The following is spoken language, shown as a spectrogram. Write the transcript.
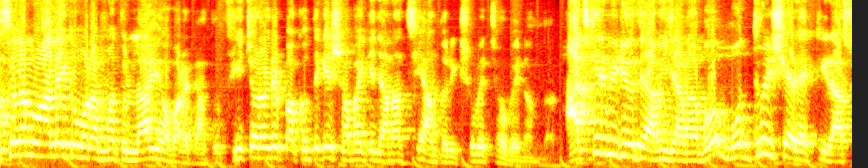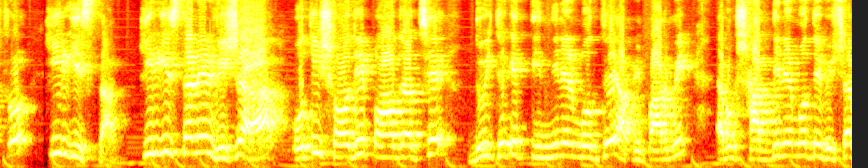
আসসালামু আলাইকুম রহমতুল্লাহ অবরাকাত ফিউচারের পক্ষ থেকে সবাইকে জানাচ্ছি আন্তরিক শুভেচ্ছা অভিনন্দন। আজকের ভিডিওতে আমি জানাব মধ্য এশিয়ার একটি রাষ্ট্র কিরগিস্তান কিরগিস্তানের ভিসা অতি সহজে পাওয়া যাচ্ছে দুই থেকে তিন দিনের মধ্যে আপনি পারমিট এবং সাত দিনের মধ্যে ভিসা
